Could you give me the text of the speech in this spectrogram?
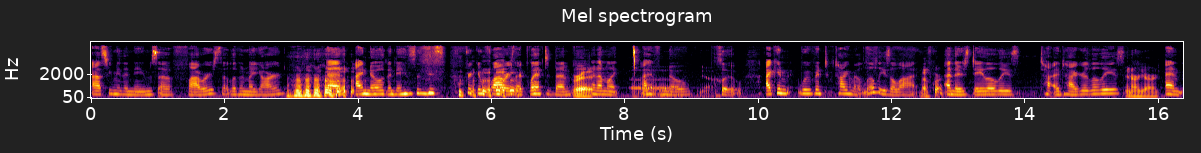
asking me the names of flowers that live in my yard, and I know the names of these freaking flowers. I planted them, Right. and I'm like, I have no Uh, yeah. clue. I can. We've been talking about lilies a lot, Of course. and there's daylilies, ti- and tiger lilies, in our yard. and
